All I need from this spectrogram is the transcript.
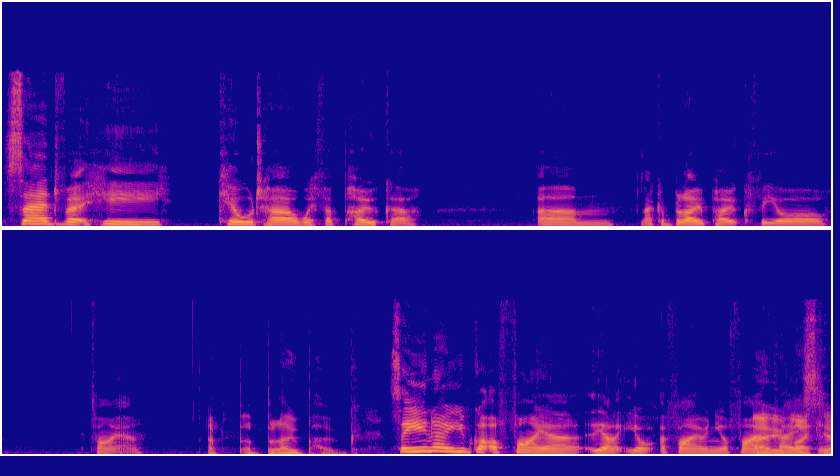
said that he killed her with a poker, um, like a blow poke for your fire. a, a blow poke. So you know you've got a fire, yeah, like your, a fire in your fireplace, Oh, like and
